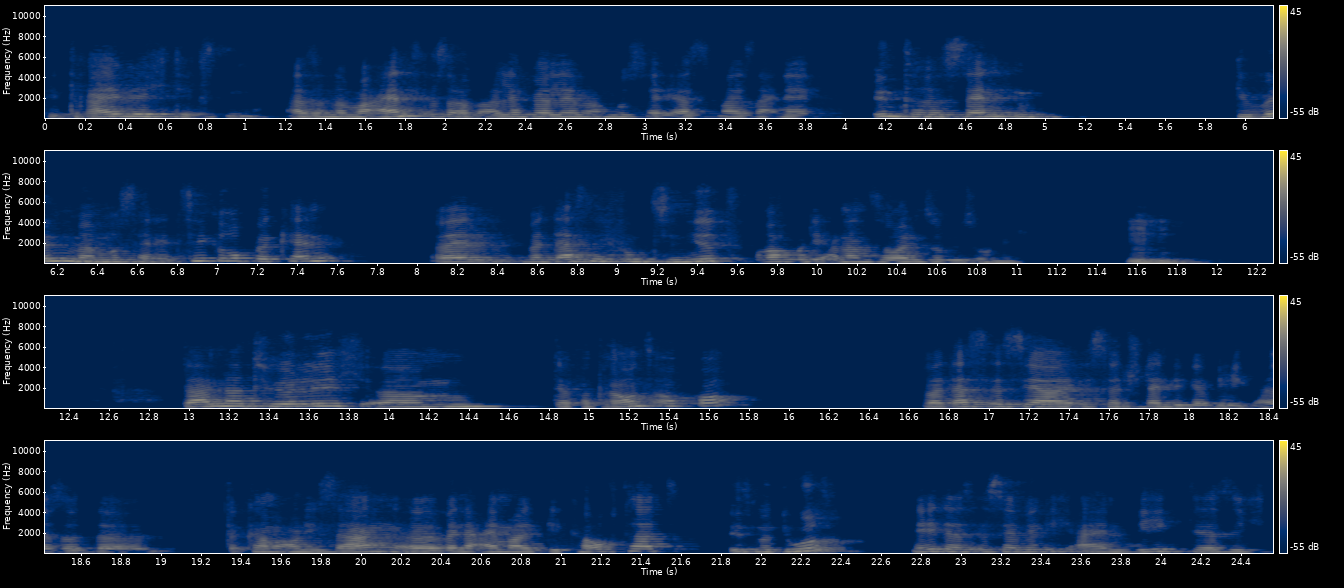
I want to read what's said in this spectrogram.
Die drei wichtigsten. Also Nummer eins ist auf alle Fälle, man muss ja erstmal seine Interessenten gewinnen, man muss seine Zielgruppe kennen, weil wenn das nicht funktioniert, braucht man die anderen Säulen sowieso nicht. Mhm. Dann natürlich ähm, der Vertrauensaufbau, weil das ist ja ist ein ständiger Weg. Also da, da kann man auch nicht sagen, äh, wenn er einmal gekauft hat, ist man durch. Nee, das ist ja wirklich ein Weg, der sich,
